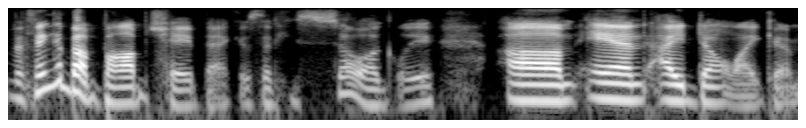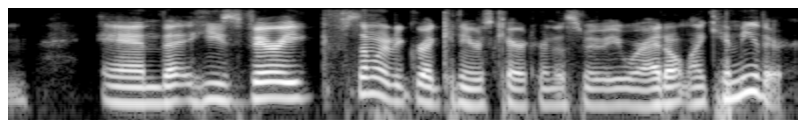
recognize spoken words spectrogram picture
the thing about Bob Chapek is that he's so ugly. Um, and I don't like him. And that he's very similar to Greg Kinnear's character in this movie, where I don't like him either.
